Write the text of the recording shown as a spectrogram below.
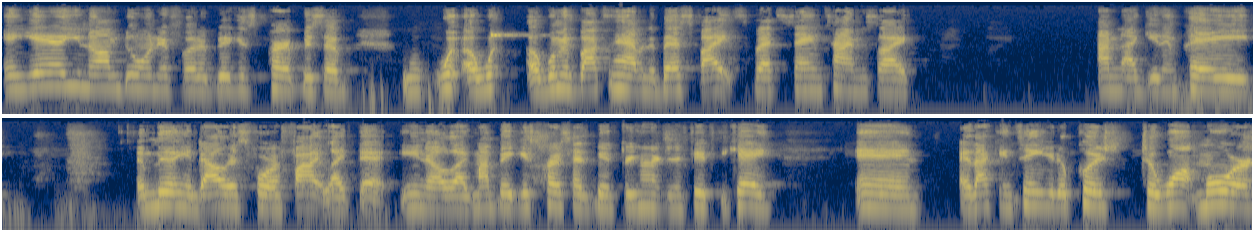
And yeah, you know, I'm doing it for the biggest purpose of a women's boxing having the best fights. But at the same time, it's like I'm not getting paid a million dollars for a fight like that. You know, like my biggest purse has been 350k, and as I continue to push to want more,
